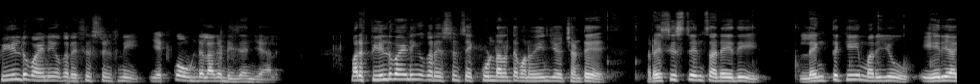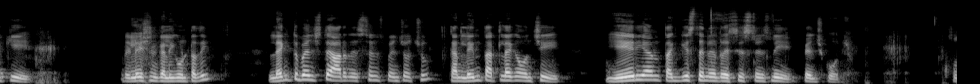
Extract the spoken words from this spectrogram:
ఫీల్డ్ వైండింగ్ యొక్క రెసిస్టెన్స్ని ఎక్కువ ఉండేలాగా డిజైన్ చేయాలి. మరి ఫీల్డ్ వైండింగ్ యొక్క రెసిస్టెన్స్ ఎక్కువ ఉండాలంటే మనం ఏం చేయొచ్చు అంటే రెసిస్టెన్స్ అనేది లెంగ్త్కి మరియు ఏరియాకి రిలేషన్ కలిగి ఉంటుంది. లెంగ్త్ పెంచితే ఆ రెసిస్టెన్స్ పెంచవచ్చు కానీ లెంగ్త్ అట్లాగే ఉంచి ఏరియాని తగ్గిస్తే నేను రెసిస్టెన్స్ని పెంచుకోవచ్చు. సో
